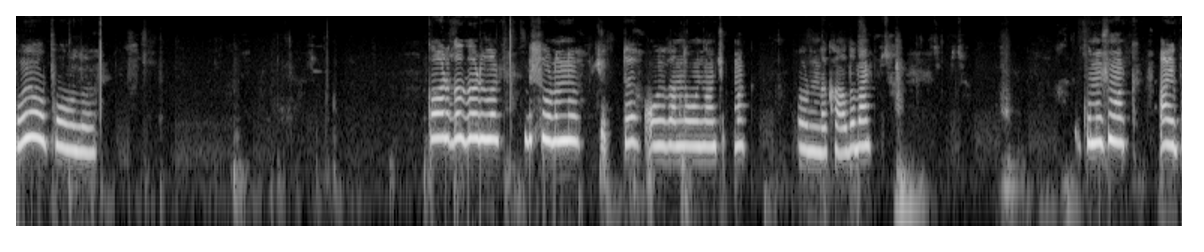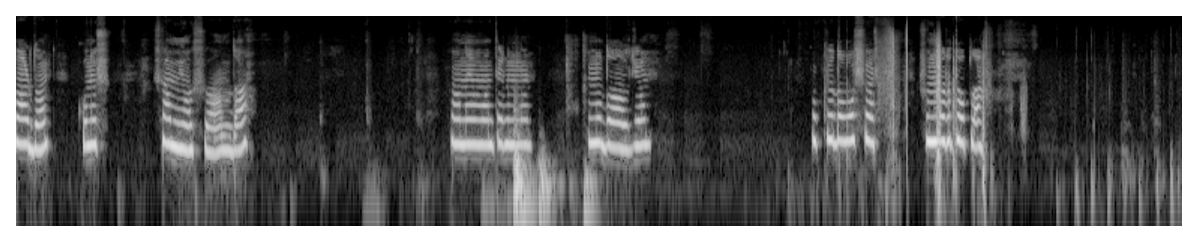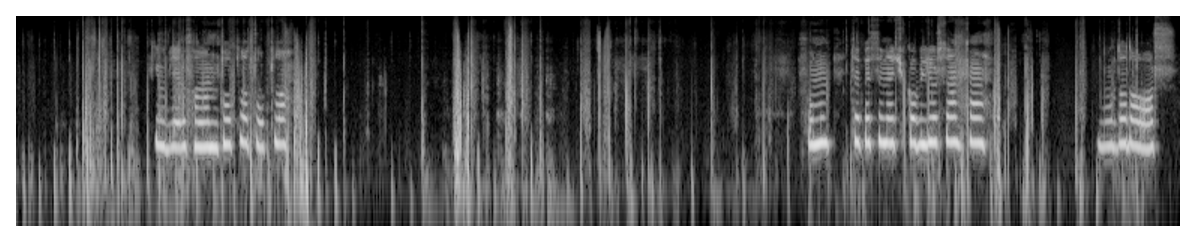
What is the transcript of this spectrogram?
Bayağı pahalı. Karga Girl'ın bir sorunu çıktı. O yüzden de oyundan çıkmak zorunda kaldı. Ben konuşmak ay pardon konuşamıyor şu anda. An envanterimden bunu da alacağım. Yok da boş ver. Şunları topla. Gibileri falan topla topla. Şunun tepesine çıkabilirsem ha. Burada da var.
